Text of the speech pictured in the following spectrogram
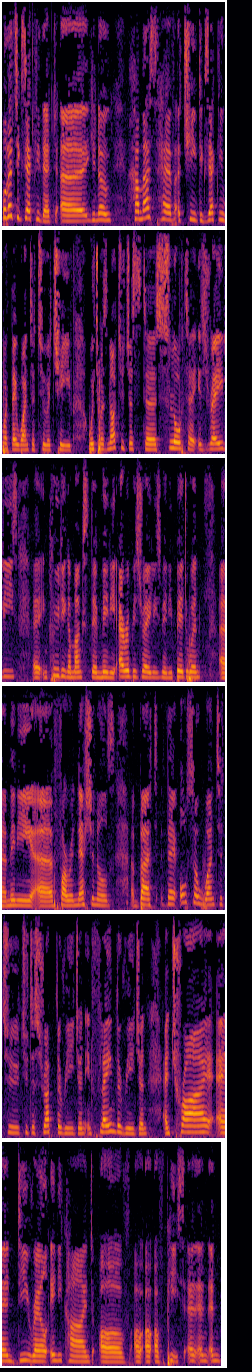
Well, that's exactly that. Uh, you know, Hamas have achieved exactly what they wanted to achieve, which was not to just uh, slaughter Israelis, uh, including amongst them many Arab Israelis, many Bedouin, uh, many uh, foreign nationals, but they also wanted to to disrupt the region, inflame the region, and try and derail any kind of of, of peace. And and, and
